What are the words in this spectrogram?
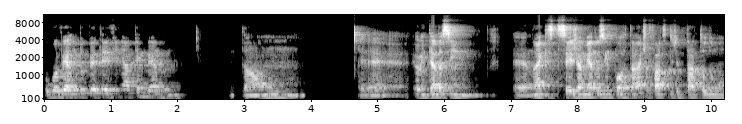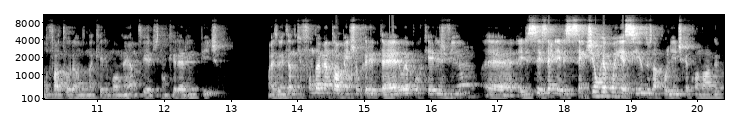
o governo do PT vinha atendendo. Né? Então, é, eu entendo assim, é, não é que seja menos importante o fato de estar todo mundo faturando naquele momento e eles não quererem impeachment, mas eu entendo que fundamentalmente o critério é porque eles vinham, é, eles, se, eles se sentiam reconhecidos na política econômica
